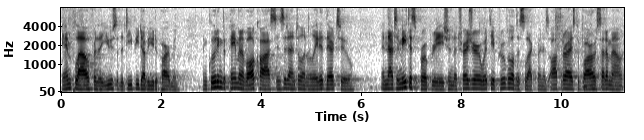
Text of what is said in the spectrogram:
and plow for the use of the DPW department, including the payment of all costs incidental and related thereto, and that to meet this appropriation, the treasurer, with the approval of the selectmen, is authorized to borrow said amount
